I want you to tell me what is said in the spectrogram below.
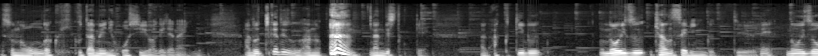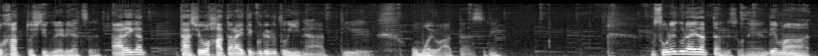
その音楽聴くために欲しいわけじゃないんで。あどっちかというとあの 何でしたっけ？あのアクティブノイズキャンセリングっていうねノイズをカットしてくれるやつ。あれが多少働いてくれるといいなっていう思いはあったんですね。それぐらいだったんですよね。でまあ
